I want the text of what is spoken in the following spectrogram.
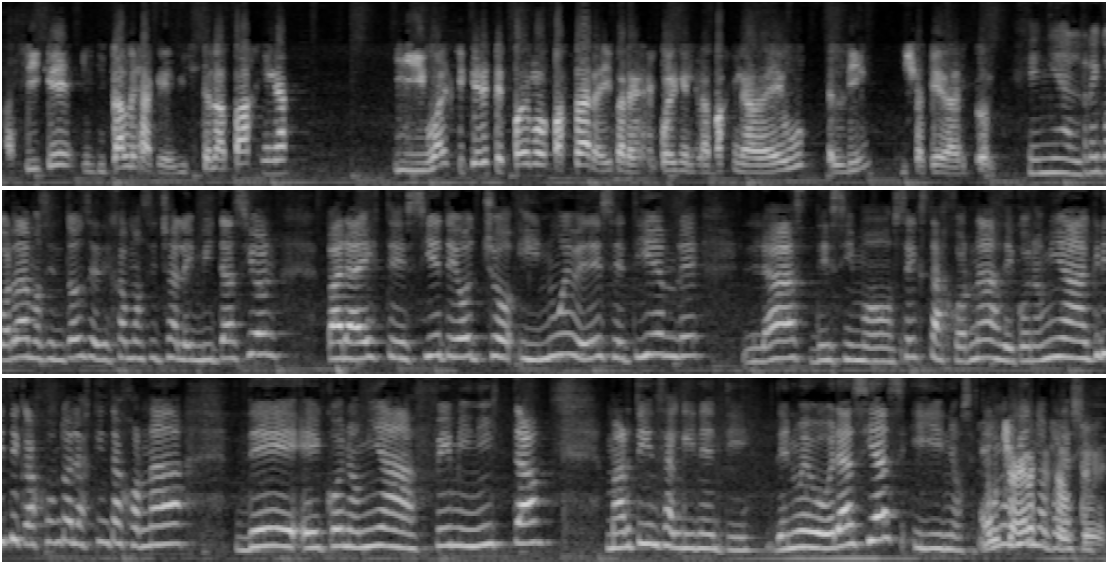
Así que invitarles a que visiten la página. Y igual si querés te podemos pasar ahí para que cuelguen en la página de EU el link y ya queda pronto. Genial. Recordamos entonces, dejamos hecha la invitación para este 7, 8 y 9 de septiembre, las decimosextas jornadas de economía crítica junto a las quintas jornadas de economía feminista. Martín Sanguinetti, de nuevo gracias y nos estamos viendo por allá.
